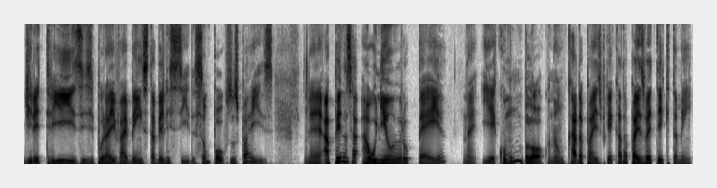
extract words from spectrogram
diretrizes e por aí vai bem estabelecidas. São poucos os países. É, apenas a, a União Europeia, né? e é como um bloco, não cada país, porque cada país vai ter que também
